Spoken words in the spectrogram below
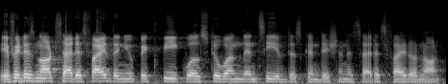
If it is not satisfied, then you pick p equals to 1, then see if this condition is satisfied or not.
